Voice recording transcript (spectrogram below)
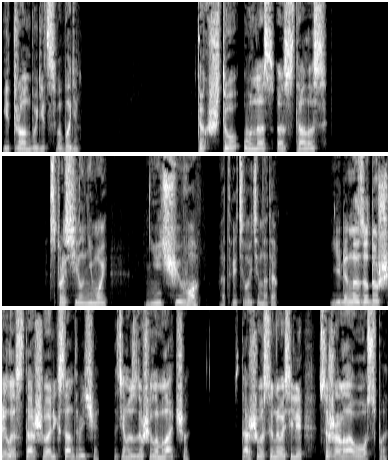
и трон будет свободен. — Так что у нас осталось? — спросил немой. — Ничего, — ответила темнота. Елена задушила старшего Александровича, затем задушила младшего. Старшего сына Василия сожрала оспа.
